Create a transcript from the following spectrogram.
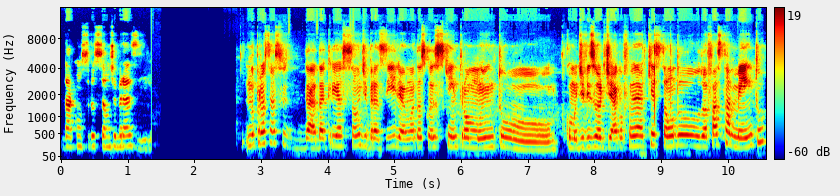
da construção de Brasília. No processo da, da, criação de Brasília, uma das coisas que entrou muito como divisor de água foi a questão do, do afastamento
